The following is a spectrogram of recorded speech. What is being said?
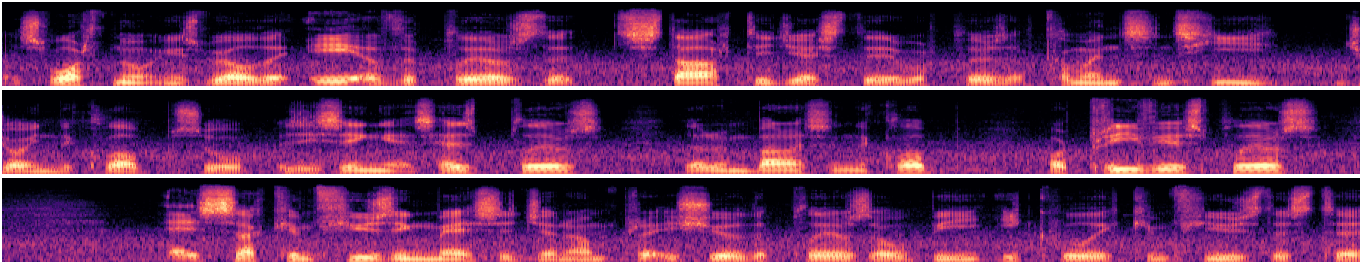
It's worth noting as well that eight of the players that started yesterday were players that have come in since he joined the club. So is he saying it's his players that are embarrassing the club or previous players? It's a confusing message, and I'm pretty sure the players will be equally confused as to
